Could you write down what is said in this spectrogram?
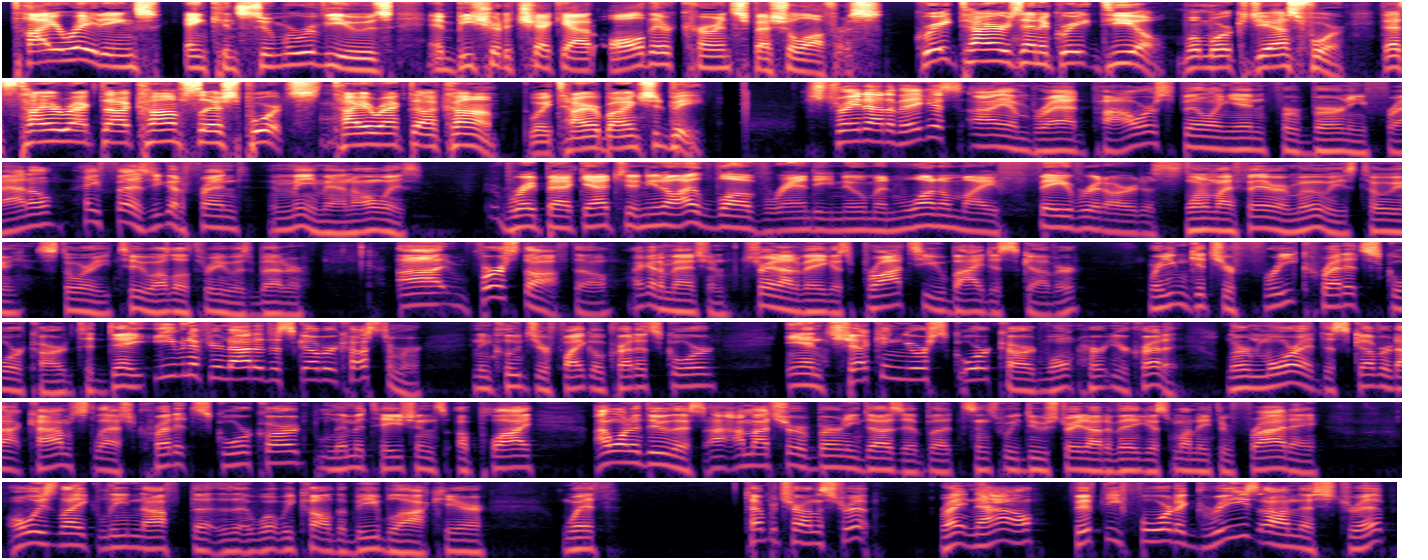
tire ratings, and consumer reviews, and be sure to check out all their current special offers. Great tires and a great deal. What more could you ask for? That's TireRack.com slash sports. TireRack.com, the way tire buying should be. Straight out of Vegas, I am Brad Powers, filling in for Bernie Fratto. Hey, Fez, you got a friend in me, man, always. Right back at you. And, you know, I love Randy Newman, one of my favorite artists. One of my favorite movies, Toy Story 2, although 3 was better. Uh, first off, though, I got to mention Straight Out of Vegas, brought to you by Discover, where you can get your free credit scorecard today, even if you're not a Discover customer. It includes your FICO credit score, and checking your scorecard won't hurt your credit. Learn more at discover.com slash credit scorecard. Limitations apply. I want to do this. I- I'm not sure if Bernie does it, but since we do Straight Out of Vegas Monday through Friday, always like leading off the, the what we call the B block here with temperature on the strip. Right now, 54 degrees on the strip,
